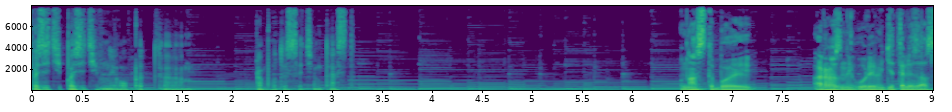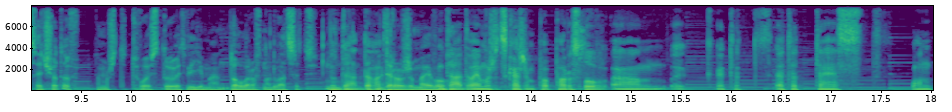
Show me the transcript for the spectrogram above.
позитив, позитивный опыт э, работы с этим тестом. У нас с тобой разный уровень детализации отчетов, потому что твой стоит, видимо, долларов на 20 ну да, давай, дороже моего. Да, давай, может, скажем по пару слов. Этот, этот тест, он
